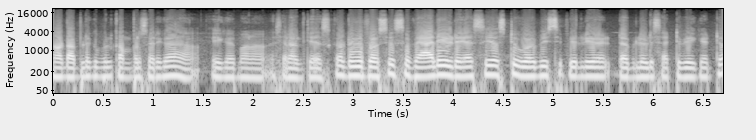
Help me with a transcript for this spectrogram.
నాట్ అప్లికబుల్ కంపల్సరీగా ఇక మనం సెలెక్ట్ చేసుకోవాలి. Do process valid SC ST OBC WD certificate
